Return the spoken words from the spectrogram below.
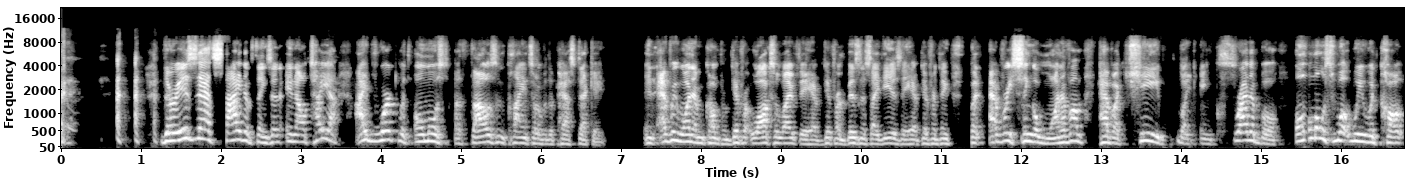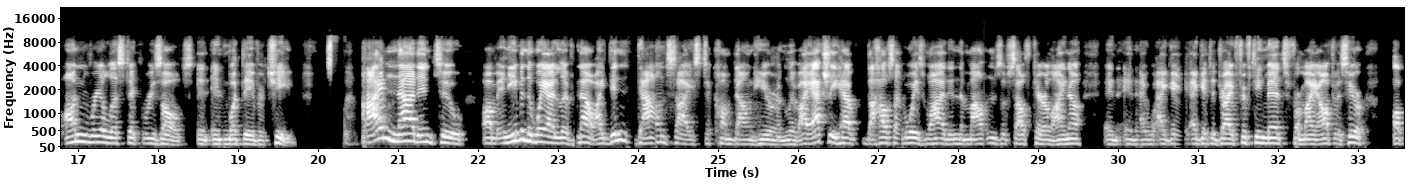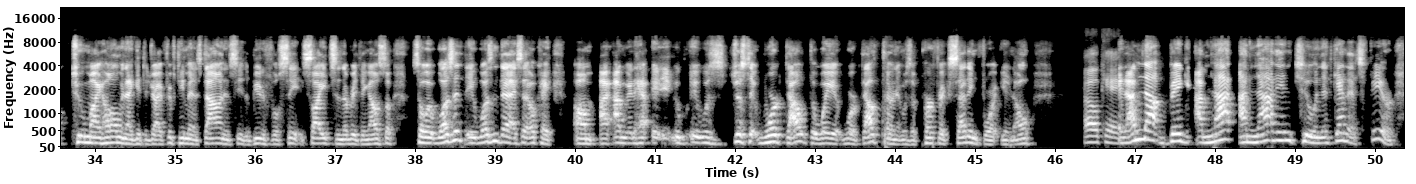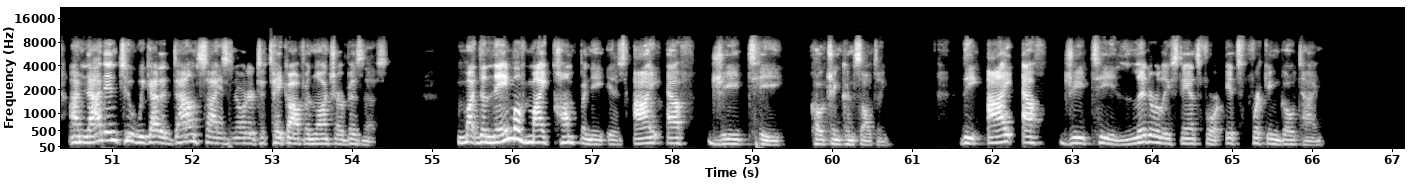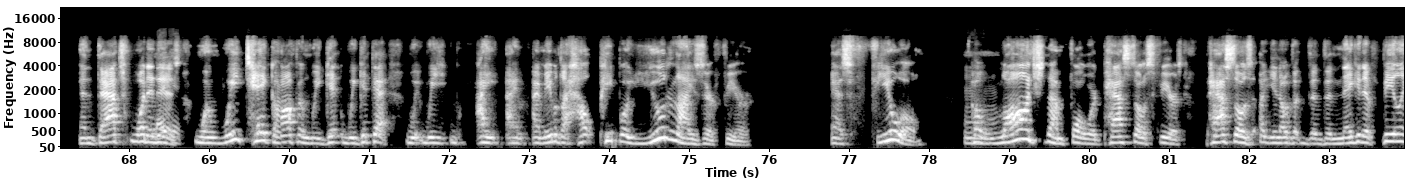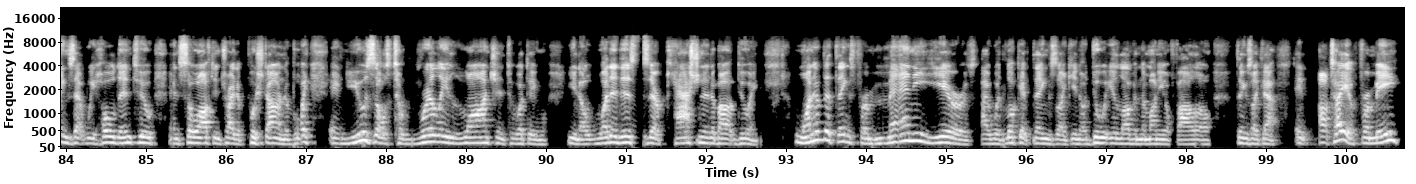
there is that side of things. And, and I'll tell you, I've worked with almost a thousand clients over the past decade. And every one of them come from different walks of life. They have different business ideas. They have different things, but every single one of them have achieved like incredible, almost what we would call unrealistic results in, in what they've achieved. So I'm not into um, and even the way I live now, I didn't downsize to come down here and live. I actually have the house I've always wanted in the mountains of South Carolina, and and I, I get I get to drive 15 minutes from my office here up to my home, and I get to drive 15 minutes down and see the beautiful sights and everything else. So so it wasn't it wasn't that I said okay, um, I, am gonna have it, it. Was just it worked out the way it worked out there, and it was a perfect setting for it, you know. Okay. And I'm not big, I'm not, I'm not into, and again, it's fear. I'm not into we got to downsize in order to take off and launch our business. My the name of my company is IFGT Coaching Consulting. The IFGT literally stands for it's freaking go time. And that's what it like is. It. When we take off and we get we get that we we I, I I'm able to help people utilize their fear as fuel mm-hmm. to launch them forward past those fears past those uh, you know the, the, the negative feelings that we hold into and so often try to push down and avoid and use those to really launch into what they you know what it is they're passionate about doing one of the things for many years i would look at things like you know do what you love and the money will follow things like that and i'll tell you for me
